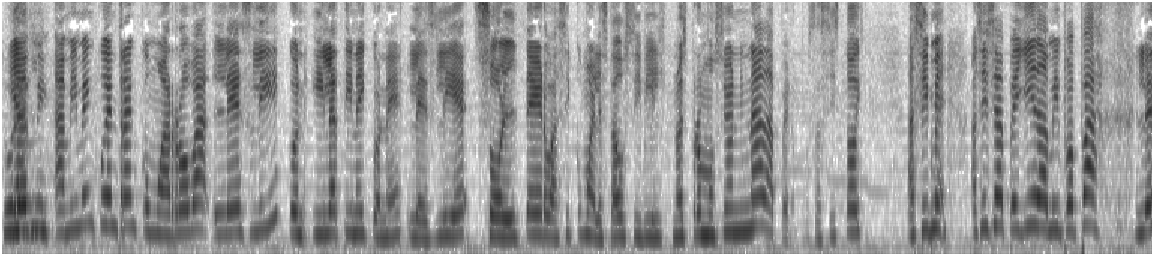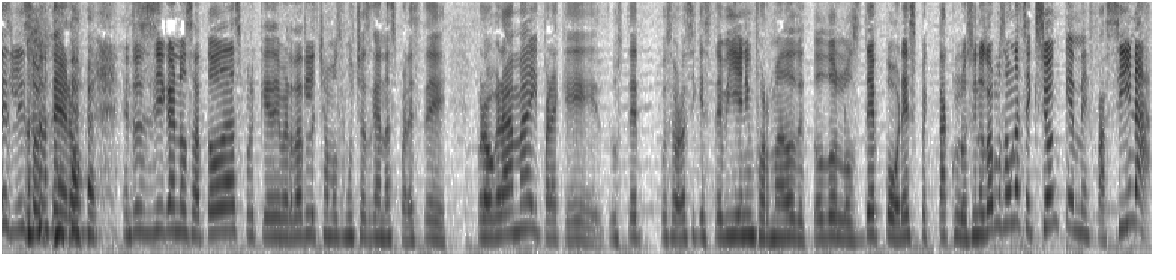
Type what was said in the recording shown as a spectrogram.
Tú, Y a Leslie. mí, a mí me encuentran como arroba Leslie con I latina y con E, Leslie soltero, así como el estado civil. No es promoción ni nada, pero pues así estoy. Así me, así se apellida mi papá, Leslie Soltero. Entonces síganos a todas porque de verdad le echamos muchas ganas para este programa y para que usted pues ahora sí que esté bien informado de todos los de por espectáculos. Y nos vamos a una sección que me fascina.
